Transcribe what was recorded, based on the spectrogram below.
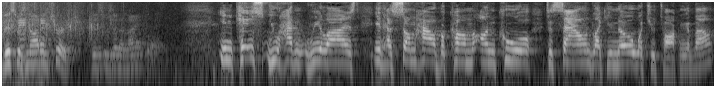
This was not in church. This was in a nightclub. In case you hadn't realized, it has somehow become uncool to sound like you know what you're talking about.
